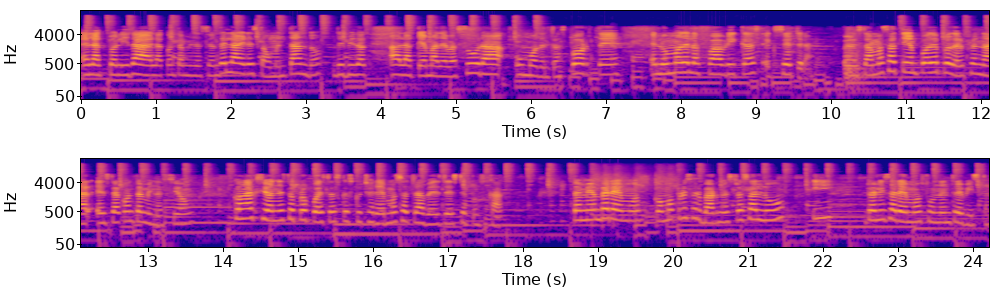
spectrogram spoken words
En la actualidad, la contaminación del aire está aumentando debido a la quema de basura, humo del transporte, el humo de las fábricas, etc. Pero estamos a tiempo de poder frenar esta contaminación con acciones o propuestas que escucharemos a través de este podcast. También veremos cómo preservar nuestra salud y realizaremos una entrevista.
